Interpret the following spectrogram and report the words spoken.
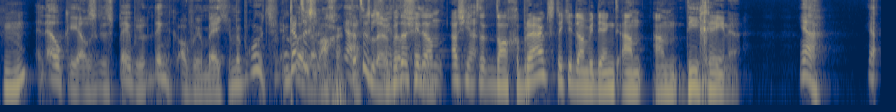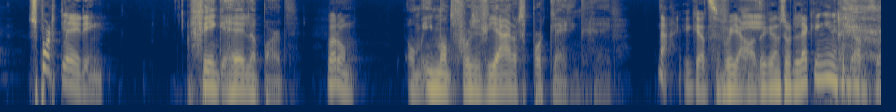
Mhm. En elke keer als ik dus peper doe, dan denk ik ook weer een beetje mijn ik Dat ook is lachen. Ja, dat is leuk. Want als je, dan, als je ja. het dan gebruikt, dat je dan weer denkt aan, aan diegene. Ja, ja, Sportkleding. vind ik heel apart. Waarom? Om iemand voor zijn verjaardag sportkleding te geven. Nou, ik had voor jou had ik een soort lekking in gedachten.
